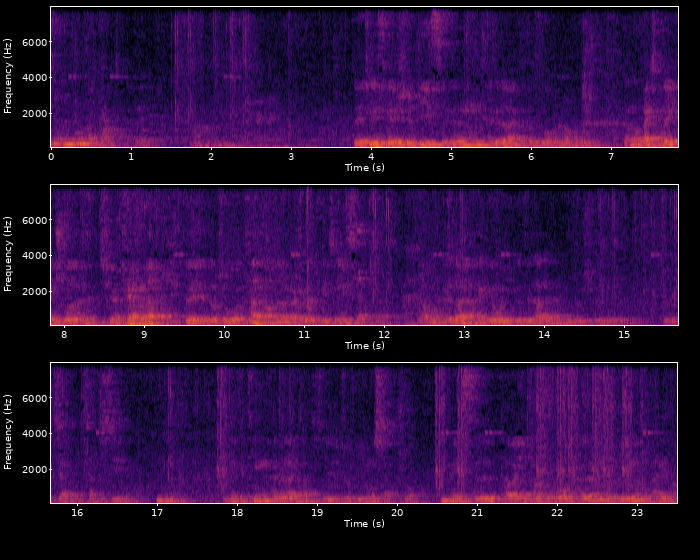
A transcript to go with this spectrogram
就跟工作一样。对。对，这次也是第一次跟凯歌导演合作，然后刚刚百姓哥已经说的很全面了，对，都是我看到的，而且我自己心里想的。然后凯歌导演还给我一个最大的感触，就是就是讲讲戏，嗯，那听凯歌导演讲戏就是一种享受。每次拍完一条之后，凯歌导演就一个人来一场，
